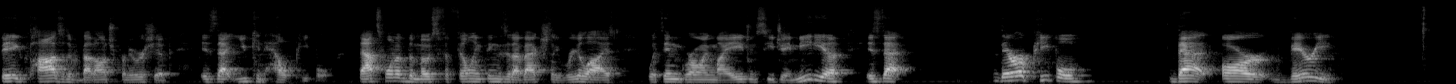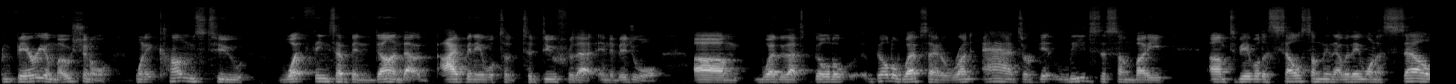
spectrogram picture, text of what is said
big positive about entrepreneurship is that you can help people that's one of the most fulfilling things that I've actually realized within growing my agency, J Media, is that there are people that are very, very emotional when it comes to what things have been done that I've been able to, to do for that individual. Um, whether that's build a build a website or run ads or get leads to somebody um, to be able to sell something that they want to sell,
